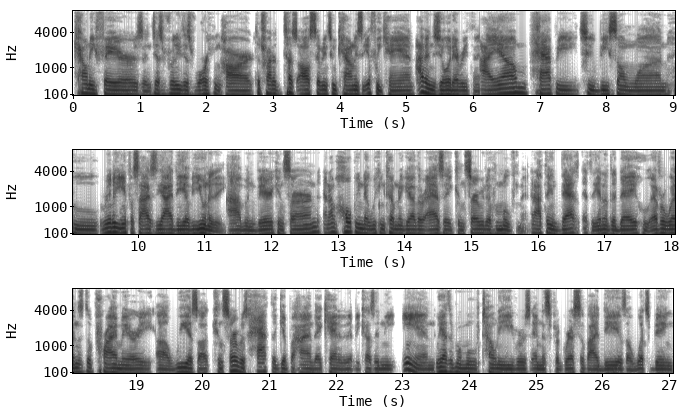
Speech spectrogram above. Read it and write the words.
county fairs and just really just working hard to try to touch all 72 counties if we can. I've enjoyed everything. I am happy to be someone who really emphasizes the idea of unity. I've been very concerned concerned. And I'm hoping that we can come together as a conservative movement. And I think that at the end of the day, whoever wins the primary, uh, we as conservatives have to get behind that candidate because in the end, we have to remove Tony Evers and this progressive ideas of what's being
